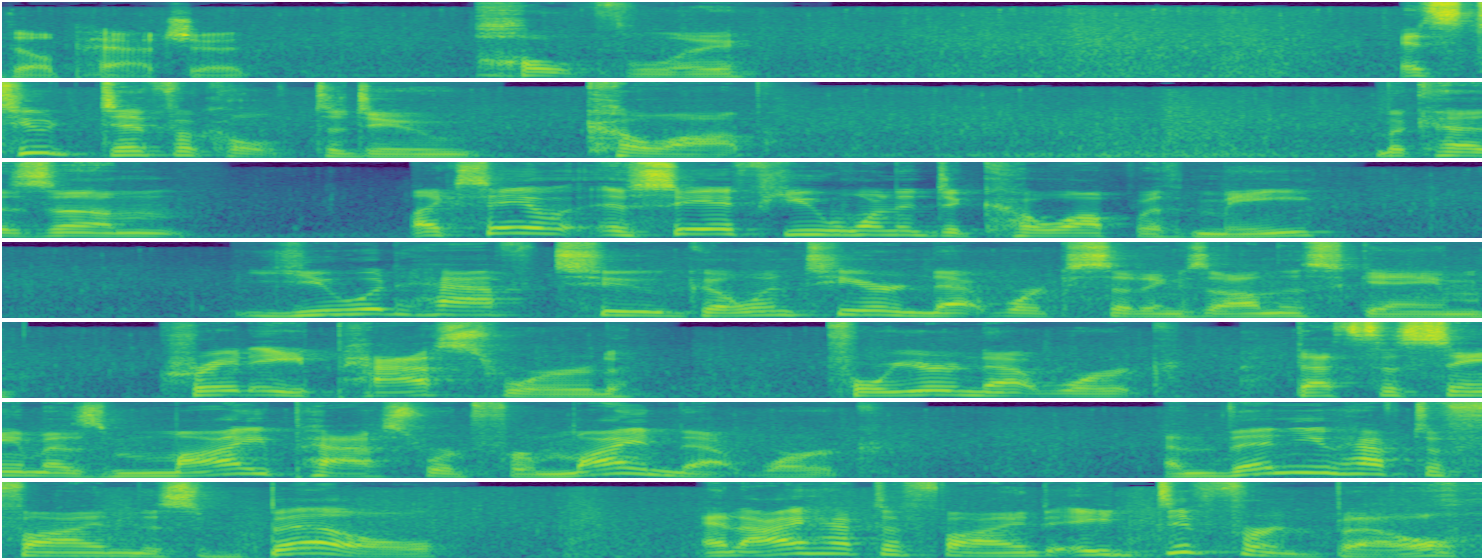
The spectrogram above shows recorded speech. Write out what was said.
they'll patch it. Hopefully. It's too difficult to do co-op. Because, um, like, say if, say if you wanted to co-op with me, you would have to go into your network settings on this game, create a password for your network that's the same as my password for my network, and then you have to find this bell, and I have to find a different bell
